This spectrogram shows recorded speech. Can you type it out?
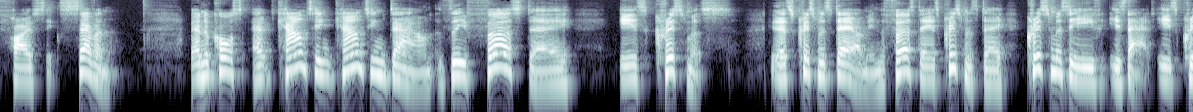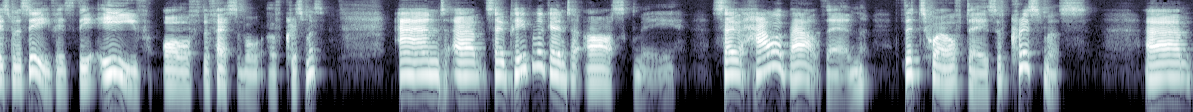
567. And of course, at counting counting down, the first day is Christmas. That's Christmas Day, I mean. The first day is Christmas Day. Christmas Eve is that. It's Christmas Eve. It's the eve of the festival of Christmas. And um, so people are going to ask me so, how about then the 12 days of Christmas? Um,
